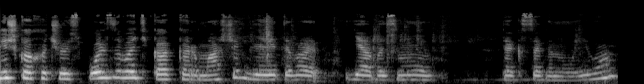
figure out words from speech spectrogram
Мишка хочу использовать как кармашек. Для этого я возьму, так согну его.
